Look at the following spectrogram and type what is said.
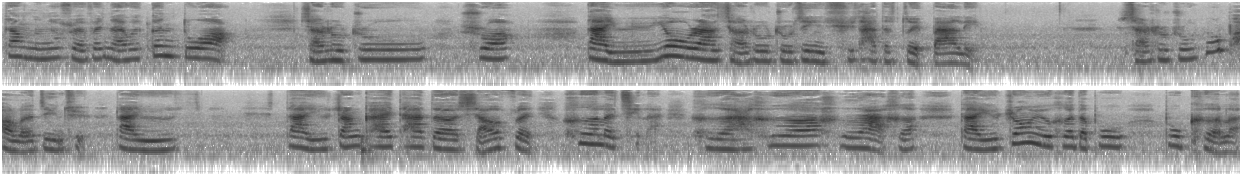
这样子你的水分才会更多。”小露珠说。大鱼又让小露珠进去它的嘴巴里，小露珠又跑了进去。大鱼，大鱼张开它的小嘴喝了起来，喝啊喝，喝啊喝。大鱼终于喝的不不渴了，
